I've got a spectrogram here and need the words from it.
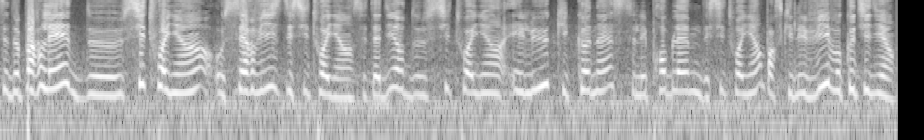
c'est de parler de citoyens au service des citoyens, c'est-à-dire de citoyens élus qui connaissent les problèmes des citoyens parce qu'ils les vivent au quotidien.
